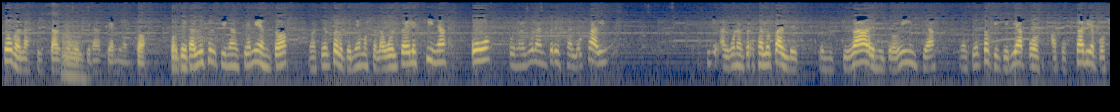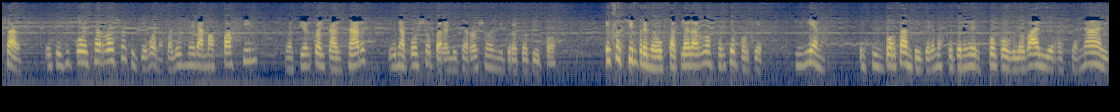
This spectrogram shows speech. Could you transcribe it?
todas las instancias de mm. financiamiento. Porque tal vez el financiamiento, ¿no es cierto?, lo teníamos a la vuelta de la esquina o con alguna empresa local, alguna empresa local de, mi ciudad, de mi provincia, ¿no es cierto?, que quería apostar y apoyar ese tipo de desarrollos y que, bueno, tal vez me era más fácil ¿no es cierto?, alcanzar un apoyo para el desarrollo de mi prototipo. Eso siempre me gusta aclararlo, Sergio, porque si bien es importante y tenemos que tener el foco global y regional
